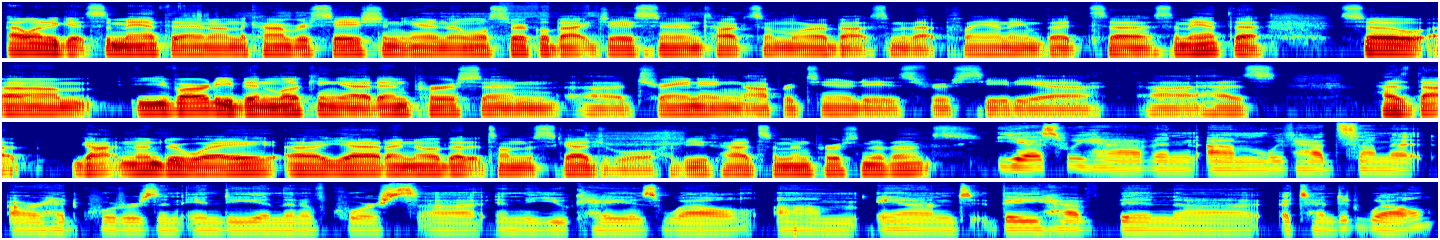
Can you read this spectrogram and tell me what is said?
I want to get Samantha in on the conversation here, and then we'll circle back, Jason, and talk some more about some of that planning. But uh, Samantha, so um, you've already been looking at in-person uh, training opportunities for CEDIA. Uh, has has that gotten underway uh, yet? I know that it's on the schedule. Have you had some in person events? Yes, we have. And um, we've had some at our headquarters in Indy and then, of course, uh, in the UK as well. Um, and they have been uh, attended well.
